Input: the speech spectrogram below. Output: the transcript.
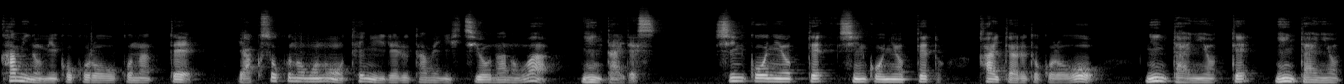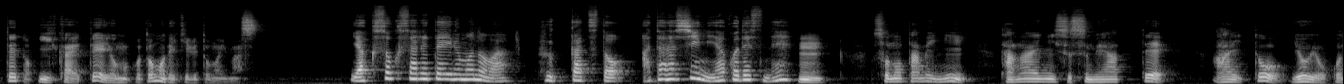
神の御心を行って、約束のものを手に入れるために必要なのは忍耐です。信仰によって、信仰によってと書いてあるところを、忍耐によって、忍耐によってと言い換えて読むこともできると思います。約束されているものは、復活と新しい都ですね。うん。そのために互いに進め合って愛と良い行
